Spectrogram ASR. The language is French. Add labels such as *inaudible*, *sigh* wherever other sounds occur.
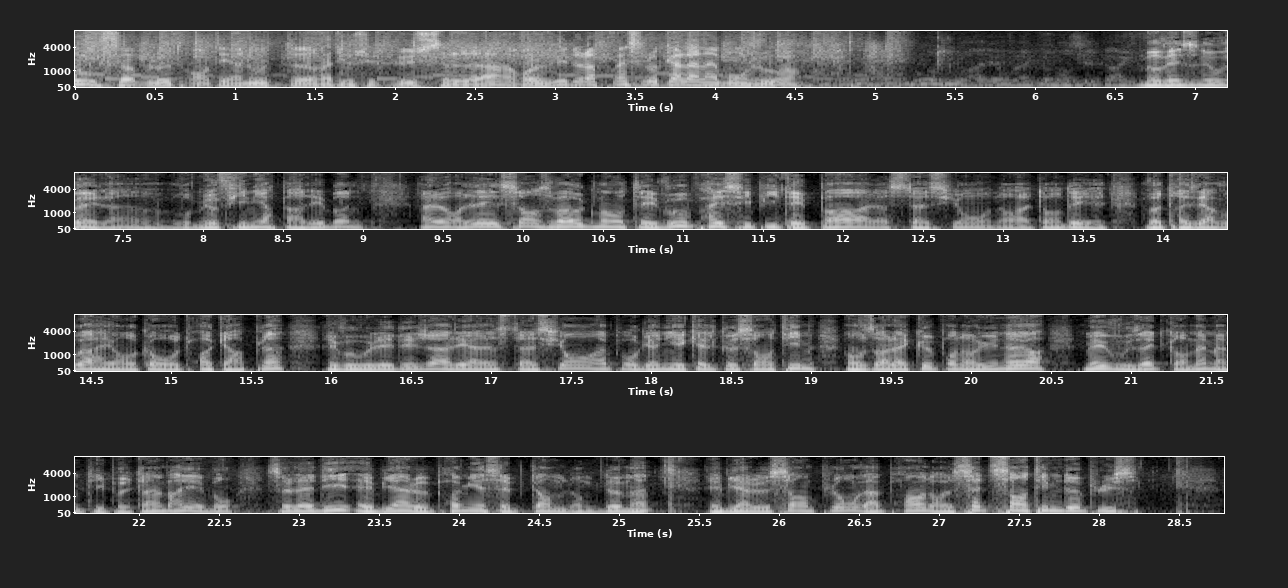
Nous sommes le 31 août, Radio Sud Plus, la revue de la presse locale. Alain, bonjour. Mauvaise nouvelle, hein. vaut mieux finir par les bonnes. Alors l'essence va augmenter, vous précipitez pas à la station, non attendez, votre réservoir est encore aux trois quarts plein et vous voulez déjà aller à la station hein, pour gagner quelques centimes en faisant la queue pendant une heure, mais vous êtes quand même un petit peu timbré. Bon, cela dit, eh bien le 1er septembre, donc demain, eh bien le samplon va prendre 7 centimes de plus.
